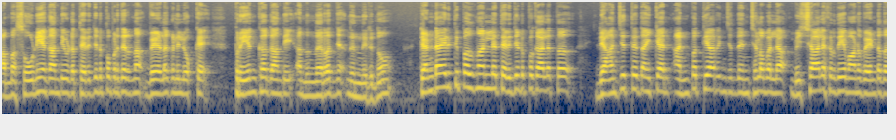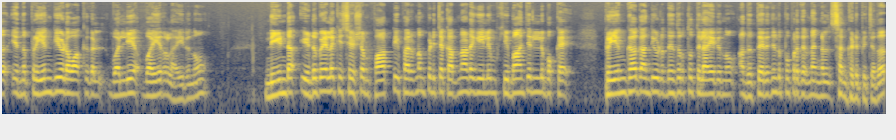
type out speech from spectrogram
അമ്മ സോണിയാഗാന്ധിയുടെ തെരഞ്ഞെടുപ്പ് പ്രചരണ വേളകളിലൊക്കെ പ്രിയങ്ക ഗാന്ധി അന്ന് നിറഞ്ഞ് നിന്നിരുന്നു. രണ്ടായിരത്തി പതിനാലിലെ തെരഞ്ഞെടുപ്പ് കാലത്ത് രാജ്യത്തെ നയിക്കാൻ അൻപത്തിയാറ് ഇഞ്ച് നെഞ്ചളവല്ല വിശാല ഹൃദയമാണ് വേണ്ടത് എന്ന് പ്രിയങ്കയുടെ വാക്കുകൾ വലിയ വൈറലായിരുന്നു. നീണ്ട ഇടവേളയ്ക്ക് ശേഷം പാർട്ടി ഭരണം പിടിച്ച കർണാടകയിലും ഹിമാചലിലുമൊക്കെ പ്രിയങ്ക ഗാന്ധിയുടെ നേതൃത്വത്തിലായിരുന്നു അത് തെരഞ്ഞെടുപ്പ് പ്രചരണങ്ങൾ സംഘടിപ്പിച്ചത്.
